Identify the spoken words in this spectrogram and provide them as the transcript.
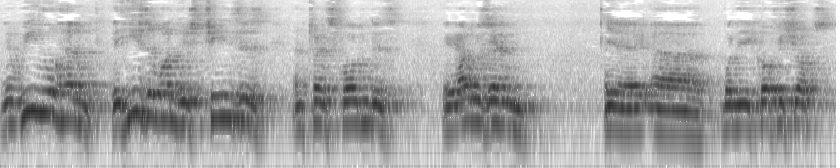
That we know Him, that He's the one who's changed us and transformed us. Uh, I was in uh, uh, one of the coffee shops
